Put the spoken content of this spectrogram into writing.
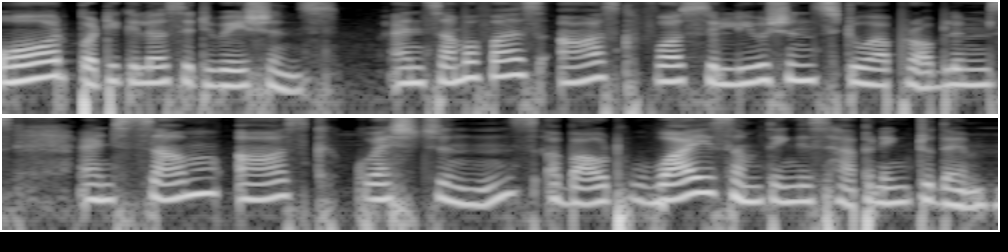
or particular situations. And some of us ask for solutions to our problems, and some ask questions about why something is happening to them.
